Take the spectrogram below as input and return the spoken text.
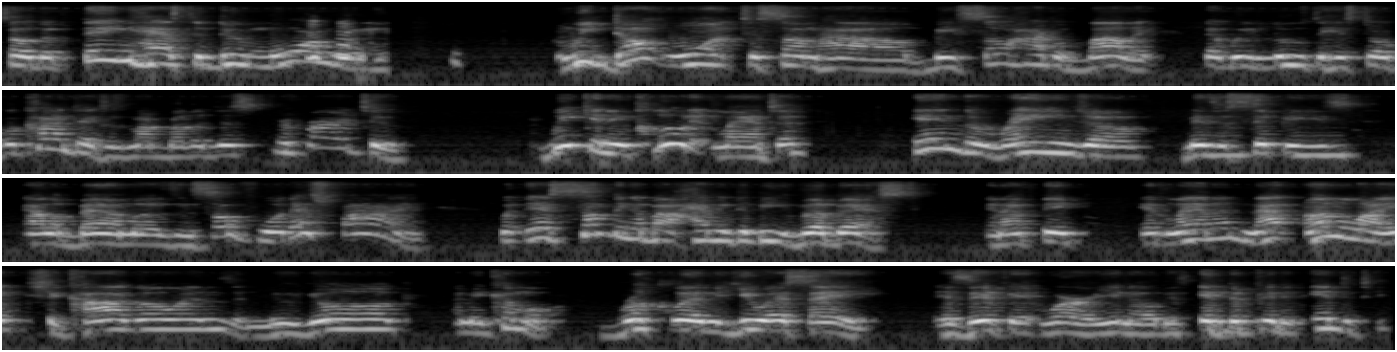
So the thing has to do more with we don't want to somehow be so hyperbolic that we lose the historical context, as my brother just referred to. We can include Atlanta in the range of Mississippi's, Alabama's, and so forth. That's fine. But there's something about having to be the best. And I think Atlanta, not unlike Chicagoans and New York, I mean, come on, Brooklyn, USA, as if it were, you know, this independent entity.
